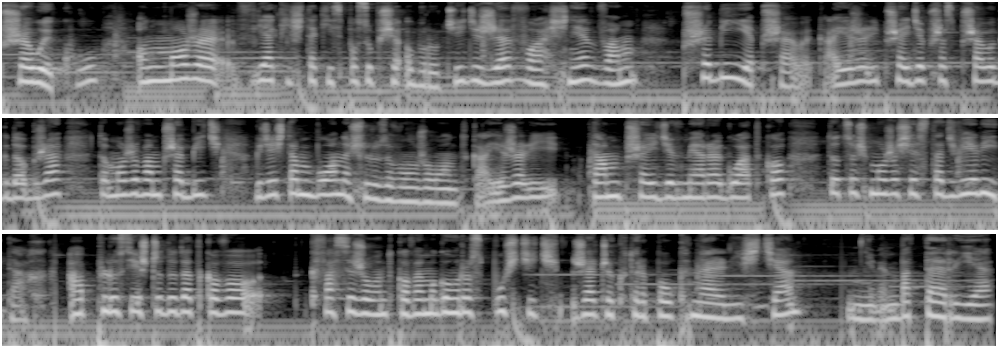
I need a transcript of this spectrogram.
przełyku, on może w jakiś taki sposób się obrócić, że właśnie Wam przebije przełyk, a jeżeli przejdzie przez przełyk dobrze, to może Wam przebić gdzieś tam błonę śluzową żołądka. Jeżeli tam przejdzie w miarę gładko, to coś może się stać w jelitach. A plus jeszcze dodatkowo kwasy żołądkowe mogą rozpuścić rzeczy, które połknęliście, nie wiem, baterie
